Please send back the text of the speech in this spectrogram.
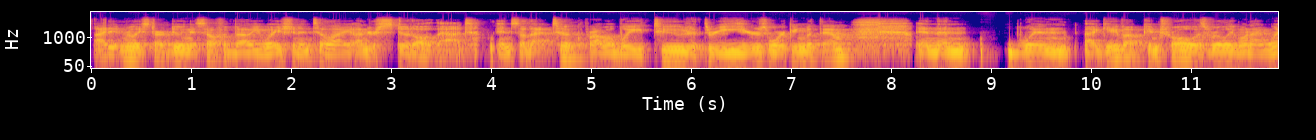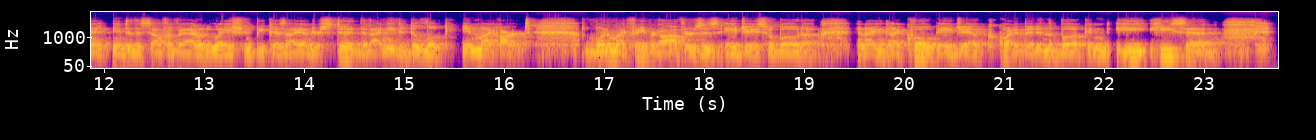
I didn't really start doing a self evaluation until I understood all that. And so that took probably two to three years working with them. And then when I gave up control is really when I went into the self evaluation because I understood that I needed to look in my heart. One of my favorite authors is AJ Swoboda, and I, I, quote AJ quite a bit in the book. And he, he said,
